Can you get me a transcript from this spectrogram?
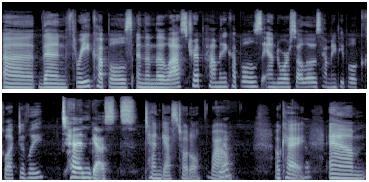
uh, then three couples, and then the last trip. How many couples and or solos? How many people collectively? Ten guests. Ten guests total. Wow. Yeah. Okay. Um,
